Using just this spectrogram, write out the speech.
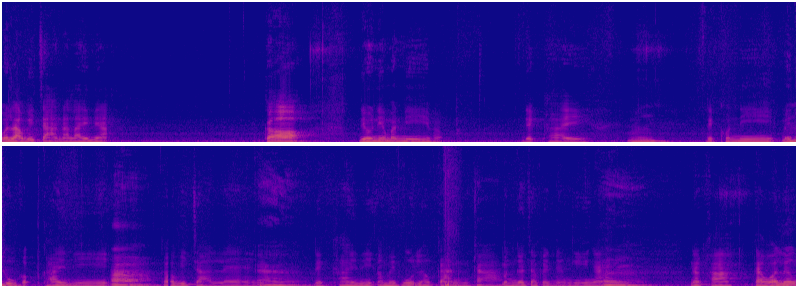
เวลาวิจารณ์อะไรเนี่ย ก็เดี๋ยวนี้มันมีแบบเด็กใครอืม เด็กคนนี้ไม่ถูกกับค่ายนี้ อ่า ก็วิจารณ์แรงเออเด็กค่ายนี้เอาไม่พูดแล้วกัน ครับ มันก็จะเป็นอย่างนี้ไงเออนะคะ แต่ว่าเรื่อง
